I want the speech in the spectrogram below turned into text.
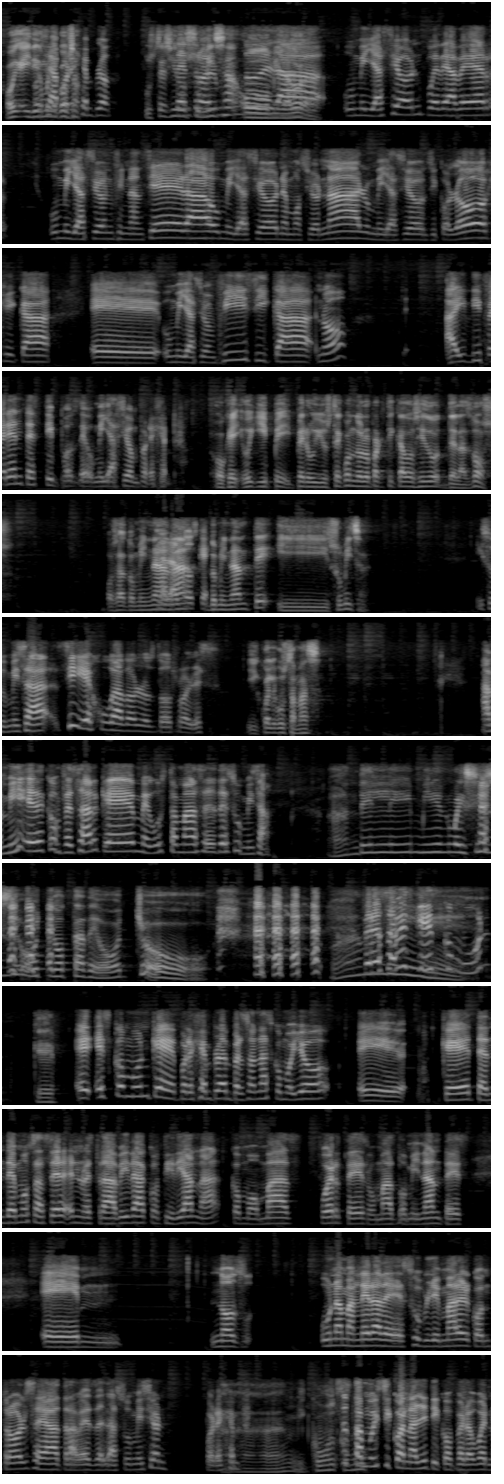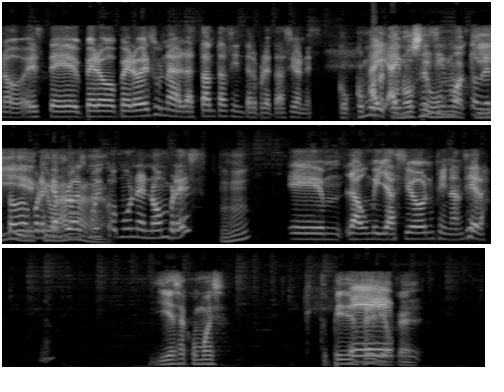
Oiga, y O dígame sea, una por cosa, ejemplo, ¿usted ha sido sumisa o de dominadora? la humillación puede haber humillación financiera, humillación emocional, humillación psicológica, eh, humillación física, ¿no? Hay diferentes tipos de humillación, por ejemplo. Ok, pe- pero ¿y usted cuando lo ha practicado ha sido de las dos? O sea, dominada, dos dominante y sumisa. Y sumisa, sí, he jugado los dos roles. ¿Y cuál le gusta más? A mí he de confesar que me gusta más el de sumisa. Ándele, miren, no es es nota de ocho. Pero ¿sabes qué es común? ¿Qué? E- Es común que, por ejemplo, en personas como yo, eh, que tendemos a ser en nuestra vida cotidiana como más fuertes o más dominantes, em, nos una manera de sublimar el control sea a través de la sumisión, por ejemplo. Ah, ¿y cómo, Eso está cómo- muy psicoanalítico, pero bueno, este, pero, pero es una de las tantas interpretaciones. cómo- cómo la conoce uno muchísimos, aquí? Sobre todo, eh? por ejemplo, es muy común en hombres Ujú. em, la humillación financiera. ¿Y esa cómo es? ¿Te pide feria o qué? Em,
